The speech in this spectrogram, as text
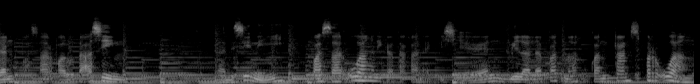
dan pasar valuta asing. Nah, di sini pasar uang dikatakan efisien bila dapat melakukan transfer uang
